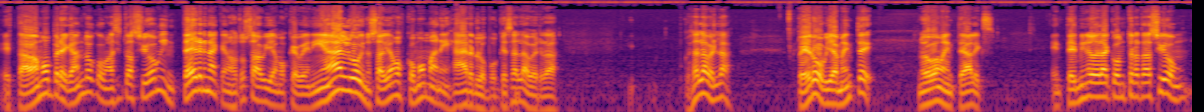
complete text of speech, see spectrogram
estábamos bregando con una situación interna que nosotros sabíamos que venía algo y no sabíamos cómo manejarlo, porque esa es la verdad. Porque esa es la verdad. Pero obviamente, nuevamente, Alex, en términos de la contratación,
